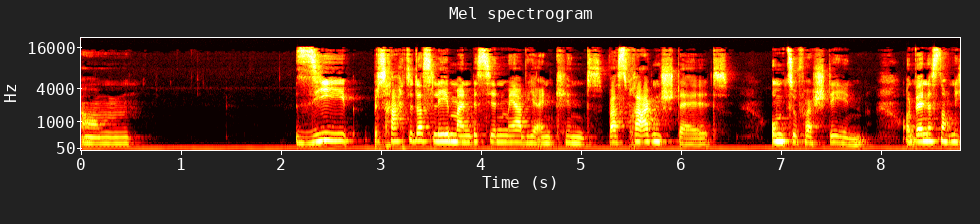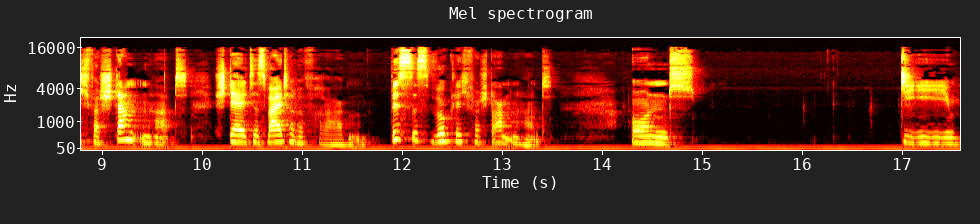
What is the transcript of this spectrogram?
Ähm, sie betrachtet das Leben ein bisschen mehr wie ein Kind, was Fragen stellt, um zu verstehen. Und wenn es noch nicht verstanden hat, stellt es weitere Fragen, bis es wirklich verstanden hat. Und die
